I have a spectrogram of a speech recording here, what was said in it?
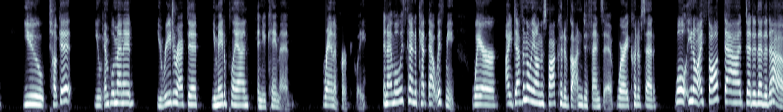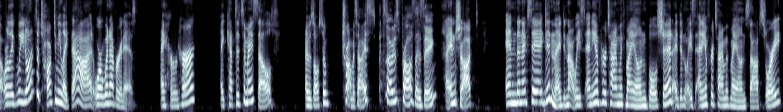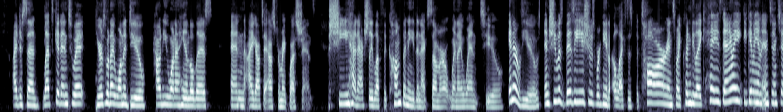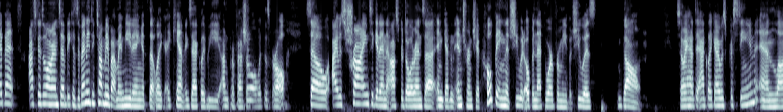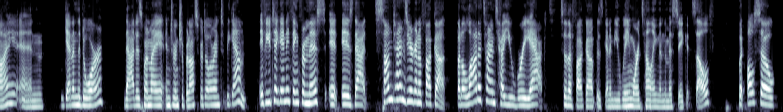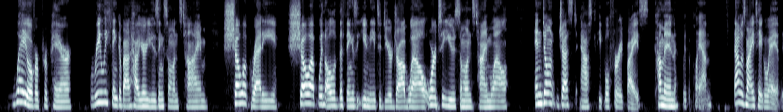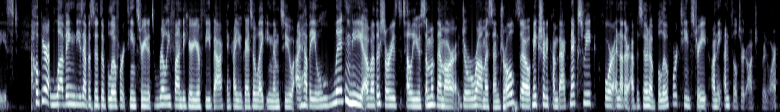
you took it, you implemented, you redirected, you made a plan, and you came in, ran it perfectly. And I've always kind of kept that with me where I definitely on the spot could have gotten defensive, where I could have said, well, you know, I thought that da da da da da, or like, well, you don't have to talk to me like that, or whatever it is. I heard her. I kept it to myself. I was also traumatized. So I was processing and shocked. And the next day I didn't. I did not waste any of her time with my own bullshit. I didn't waste any of her time with my own sob story. I just said, let's get into it. Here's what I want to do. How do you want to handle this? And I got to ask her my questions. She had actually left the company the next summer when I went to interview and she was busy. She was working at Alexis Bittar. And so I couldn't be like, Hey, is there any way you could give me an internship at Oscar de la Renta? Because if anything taught me about my meeting, it's that like I can't exactly be unprofessional with this girl. So I was trying to get into Oscar de la Renta and get an internship, hoping that she would open that door for me, but she was gone. So I had to act like I was Christine and lie and get in the door. That is when my internship at Oscar de la Renta began. If you take anything from this, it is that sometimes you're going to fuck up, but a lot of times how you react to the fuck up is going to be way more telling than the mistake itself, but also way over prepare. Really think about how you're using someone's time. Show up ready. Show up with all of the things that you need to do your job well or to use someone's time well. And don't just ask people for advice. Come in with a plan. That was my takeaway, at least. Hope you're loving these episodes of Below 14th Street. It's really fun to hear your feedback and how you guys are liking them too. I have a litany of other stories to tell you. Some of them are drama central. So make sure to come back next week for another episode of Below 14th Street on the Unfiltered Entrepreneur.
